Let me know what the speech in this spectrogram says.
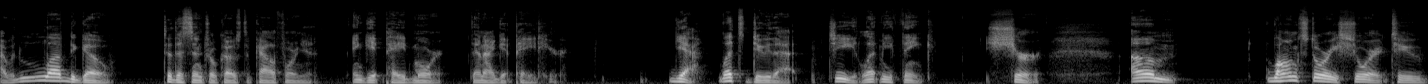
I would love to go to the central coast of California and get paid more than I get paid here. Yeah, let's do that. Gee, let me think. Sure. Um long story short to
